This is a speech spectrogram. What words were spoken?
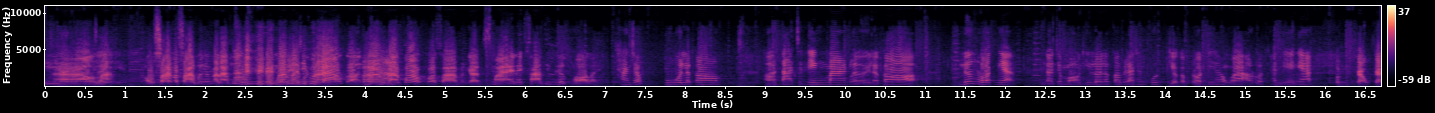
ดีน่าจะเอาทางใจละดี เอาสามกับสามเหมือนกันก่อนนะคุณลุงนี่ไม่เหมือนมาที่คุณดาวก่อนาคุณดาวก็ก็สามเหมือนกันหมายเลขสามที่เลือกเพราะอะไร ท่านจะพูดแล้วก็เอ่อตาจะนิ่งมากเลย แล้วก็เรื่องรถเนี่ยเราจะมองที่รถแล้วก็เวลาท่านพูดเกี่ยวกับรถที่ท่านบอกว่าเอารถคันนี้เนี่ยต้องเก่าแก่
